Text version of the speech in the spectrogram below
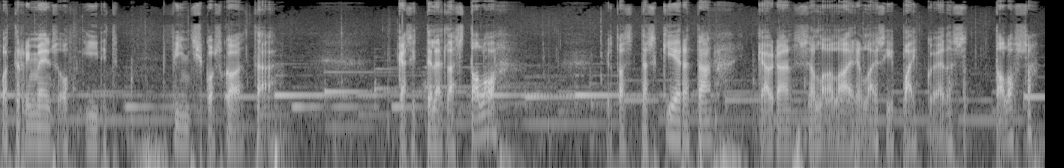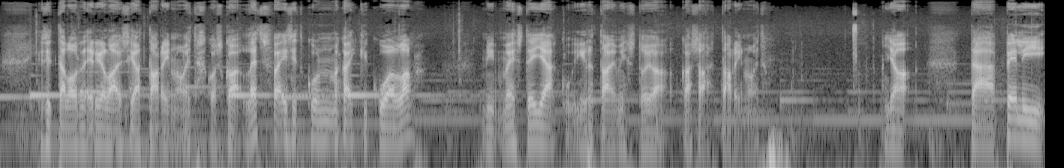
What Remains of Edith Finch, koska tämä käsittelee tällaista taloa, jota tässä kierretään. Käydään sellailla erilaisia paikkoja tässä talossa. Ja sitten täällä on erilaisia tarinoita, koska let's face it, kun me kaikki kuollaan, niin meistä ei jää kuin irtaimisto ja kasa tarinoita. Ja tämä peli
